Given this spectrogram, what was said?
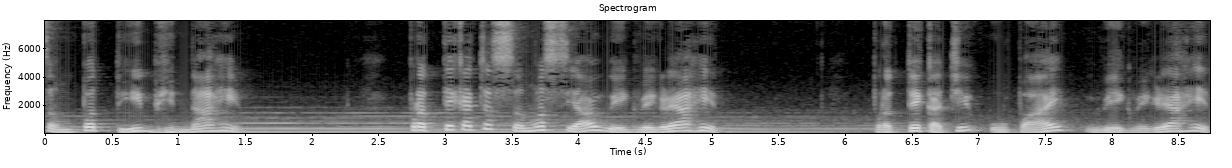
संपत्ती भिन्न आहे प्रत्येकाच्या समस्या वेगवेगळ्या आहेत. प्रत्येकाचे उपाय वेगवेगळे आहेत.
